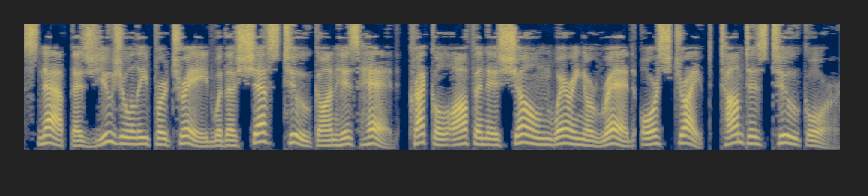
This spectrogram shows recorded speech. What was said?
Snap is usually portrayed with a chef's toque on his head, Crackle often is shown wearing a red or striped tomte's toque or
